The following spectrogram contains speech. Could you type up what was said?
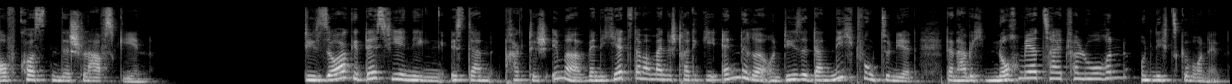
auf Kosten des Schlafs gehen. Die Sorge desjenigen ist dann praktisch immer, wenn ich jetzt aber meine Strategie ändere und diese dann nicht funktioniert, dann habe ich noch mehr Zeit verloren und nichts gewonnen.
